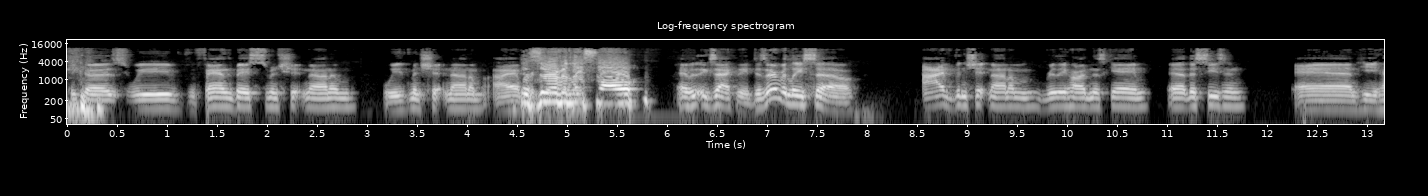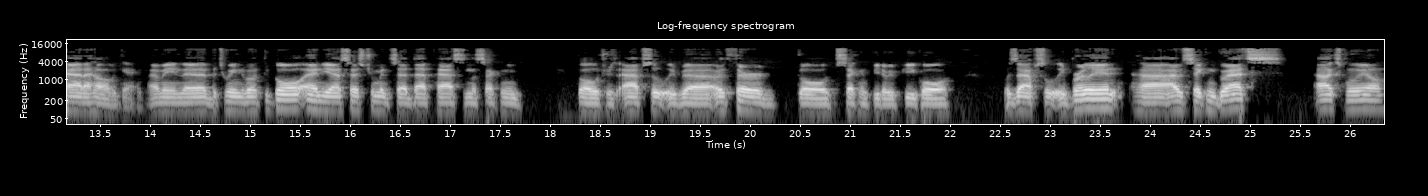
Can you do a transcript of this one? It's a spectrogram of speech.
because we've the fan base has been shitting on him. We've been shitting on him. I am Deservedly so. exactly deservedly so. I've been shitting on him really hard in this game uh, this season, and he had a hell of a game. I mean, uh, between both the goal and yes, as Truman said, that pass in the second goal, which was absolutely uh, or third goal, second BWP goal, was absolutely brilliant. Uh, I would say congrats, Alex Muyl.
